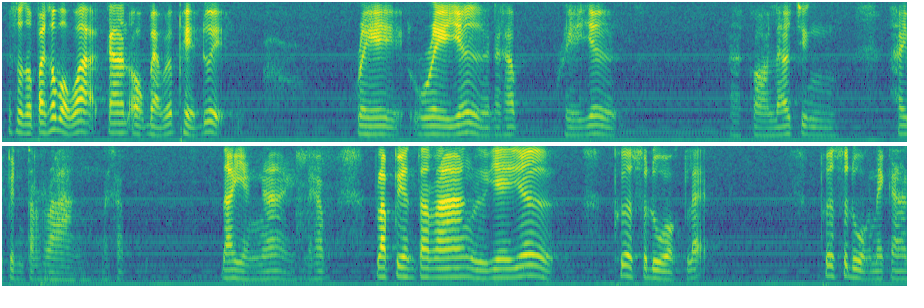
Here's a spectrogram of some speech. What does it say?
ในส่วนต่อไปเขาบอกว่าการออกแบบเว็บเพจด้วย Layer นะครับ Layer ก่อนแล้วจึงให้เป็นตารางนะครับ ได้อย่างง่ายนะครับ ปรับเปลี่ยนตารางหรือ Layer เพื่อสะดวกและเพื่อสะดวกในการ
